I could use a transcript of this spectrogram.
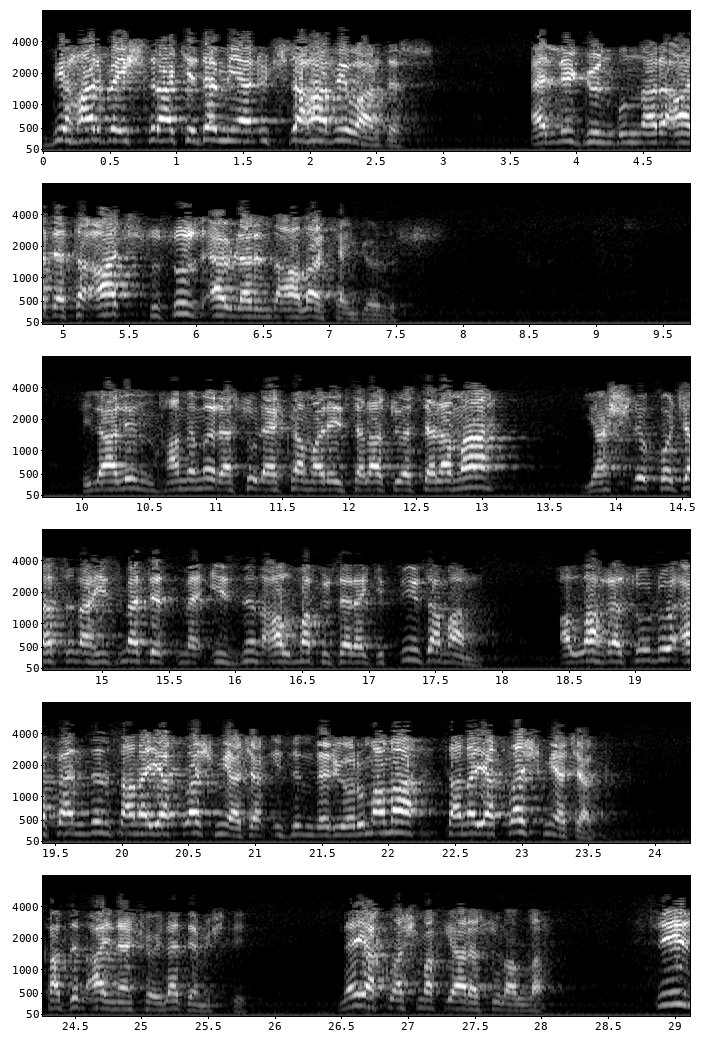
Bir harbe iştirak edemeyen üç sahabi vardır. 50 gün bunları adeta aç, susuz evlerinde ağlarken görürüz. Hilal'in hanımı Resul Ekrem Aleyhisselatü Vesselam'a yaşlı kocasına hizmet etme iznin almak üzere gittiği zaman Allah Resulü efendin sana yaklaşmayacak izin veriyorum ama sana yaklaşmayacak. Kadın aynen şöyle demişti. Ne yaklaşmak ya Resulallah? Siz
